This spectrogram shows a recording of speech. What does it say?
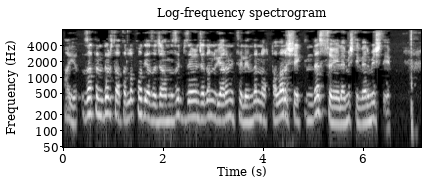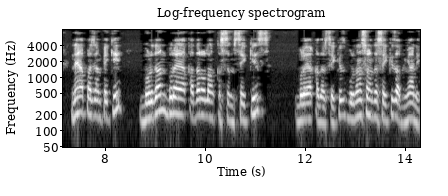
Hayır. Zaten 4 satırlık kod yazacağımızı bize önceden uyarı niteliğinde noktalar şeklinde söylemişti, vermişti. Ne yapacağım peki? Buradan buraya kadar olan kısım 8. Buraya kadar 8. Buradan sonra da 8 adım. Yani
